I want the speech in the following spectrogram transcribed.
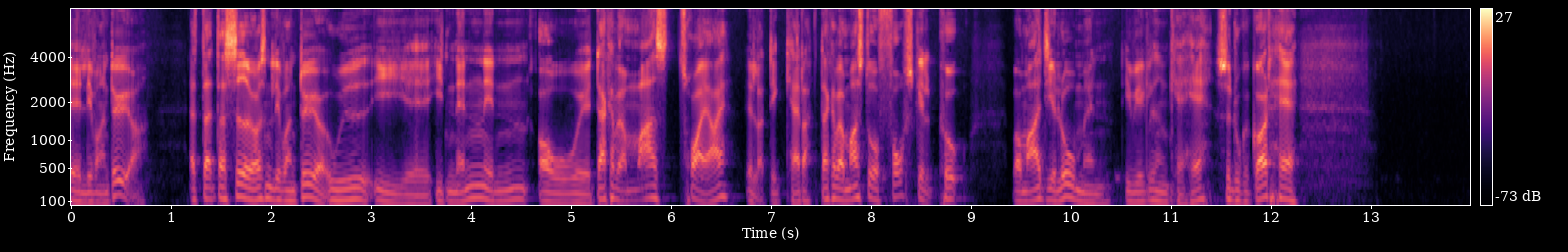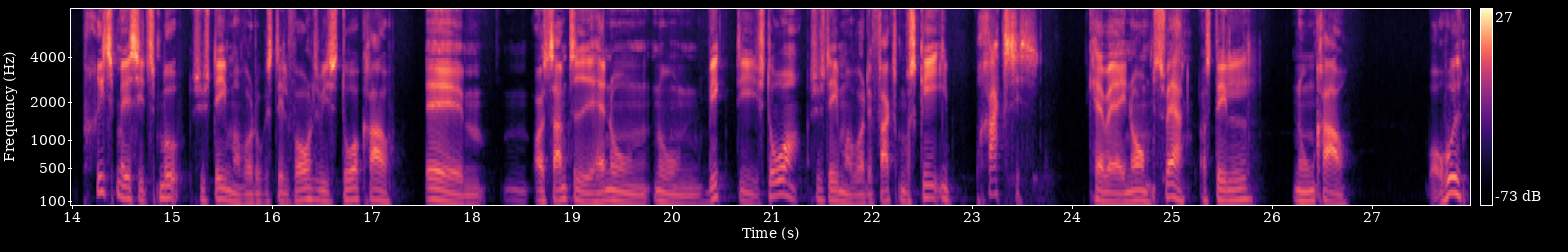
øh, leverandører. Altså, der, der sidder jo også en leverandør ude i, øh, i den anden ende, og øh, der kan være meget, tror jeg, eller det kan der, der kan være meget stor forskel på, hvor meget dialog man i virkeligheden kan have. Så du kan godt have prismæssigt små systemer, hvor du kan stille forholdsvis store krav, øh, og samtidig have nogle, nogle vigtige store systemer, hvor det faktisk måske i praksis kan være enormt svært at stille nogle krav overhovedet.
